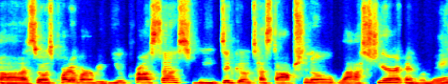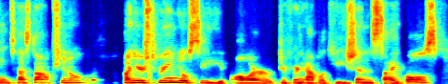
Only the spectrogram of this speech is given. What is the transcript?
Uh, so as part of our review process, we did go test optional last year and remain test optional. On your screen, you'll see all our different application cycles.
